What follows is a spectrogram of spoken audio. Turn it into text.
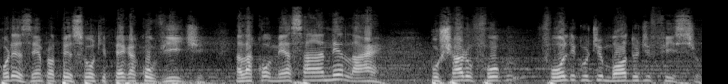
por exemplo, a pessoa que pega Covid, ela começa a anelar, puxar o fogo, fôlego de modo difícil.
